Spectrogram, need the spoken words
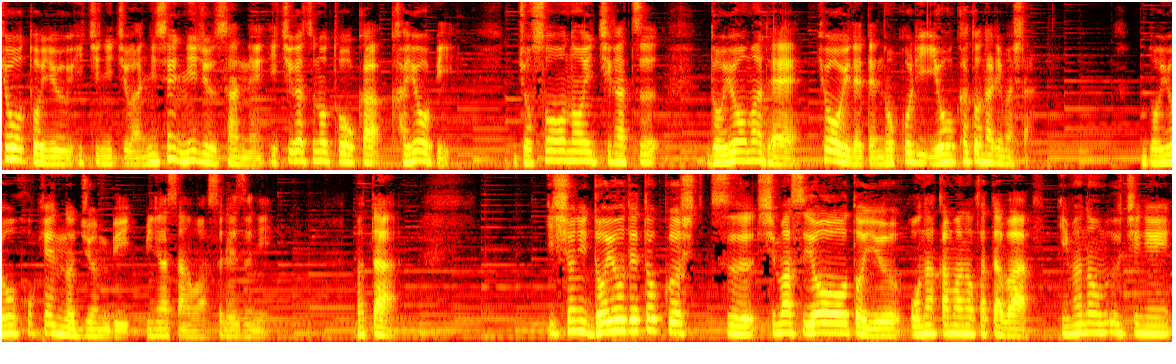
今日という一日は2023年1月の10日火曜日、助走の1月土曜まで今日入れて残り8日となりました。土曜保険の準備、皆さん忘れずに。また、一緒に土曜デトックスしますよというお仲間の方は、今のうちに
